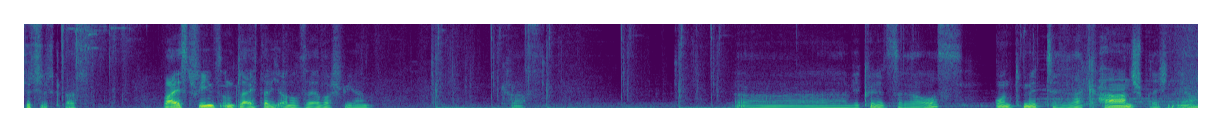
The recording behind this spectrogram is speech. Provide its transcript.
Das ist krass. Zwei Streams und gleichzeitig auch noch selber spielen. Krass. Äh, wir können jetzt raus und mit Rakan sprechen, ja?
